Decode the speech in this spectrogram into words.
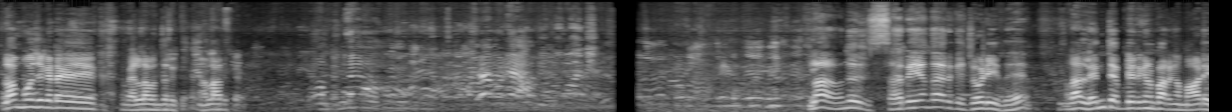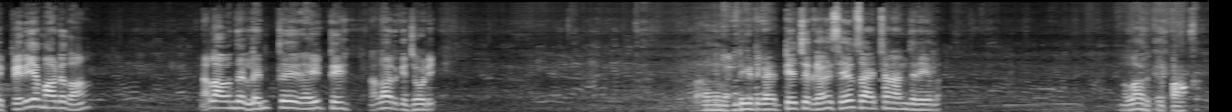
எல்லாம் மூஞ்சி வெள்ளை வெள்ளம் வந்துருக்கு. நல்லா இருக்கு. எல்லாம் வந்து சரியா தான் இருக்கு ஜோடி இது. நல்லா லென்த் எப்படி இருக்குன்னு பாருங்க மாடு. பெரிய மாடு தான். நல்லா வந்து லென்த்து ஹைட்டு நல்லா இருக்கு ஜோடி. அஹ் வண்டி கிட்ட கட்டி சேல்ஸ் ஆயிடுச்சான்னு தெரியல. நல்லா இருக்கு பார்க்க.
